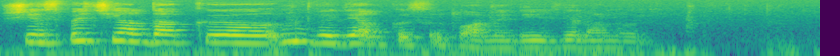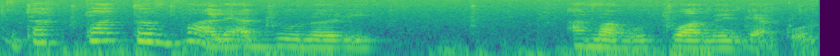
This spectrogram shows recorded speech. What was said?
Și în special dacă nu vedeam că sunt oameni de aici, de la noi. Dar toată Valea Dunării am avut oameni de acolo.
